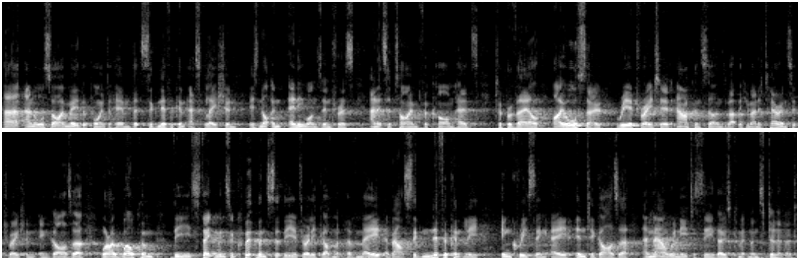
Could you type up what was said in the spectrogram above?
Uh, and also, I made the point to him that significant escalation is not in anyone's interest and it's a time for calm heads to prevail. I also reiterated our concerns about the humanitarian situation in Gaza, where I welcome the statements and commitments that the Israeli government have made about significantly increasing aid into Gaza, and now we need to see those commitments delivered.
